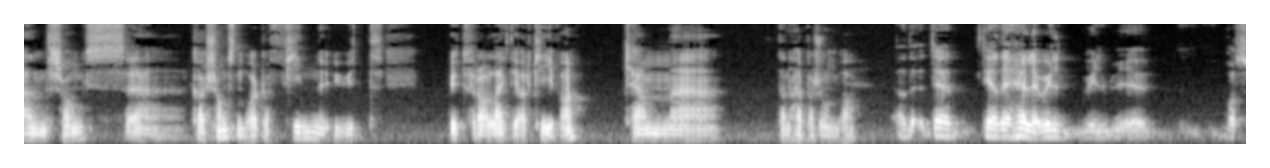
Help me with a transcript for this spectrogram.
en sjanse eh, Hva er sjansen vår til å finne ut, ut fra å lete i arkiver, hvem eh, denne personen var? Ja, det, det, det det hele vil, vil eh,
